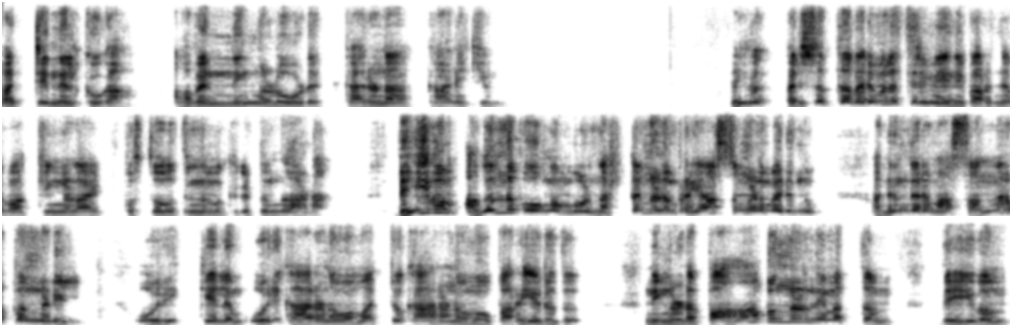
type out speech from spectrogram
പറ്റി നിൽക്കുക. അവൻ നിങ്ങളോട് കരുണ കാണിക്കും. ദൈവ പരിശുദ്ധ വരുമല തിരുമേനി പറഞ്ഞ വാക്യങ്ങളായി പുസ്തകത്തിൽ നമുക്ക് കിട്ടുന്നതാണ്. ദൈവം അകന്നു പോകുമ്പോൾ നഷ്ടങ്ങളും പ്രയാസങ്ങളും വരുന്നു. അനന്തരം ആ സന്ദർഭങ്ങളിൽ ഒരിക്കലും ഒരു കാരണമോ മറ്റു കാരണമോ പറയരുത്. നിങ്ങളുടെ പാപങ്ങൾ നിമിത്തം ദൈവം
